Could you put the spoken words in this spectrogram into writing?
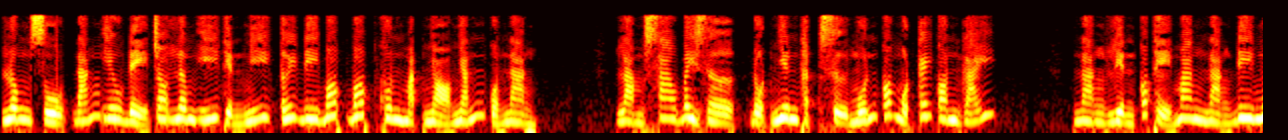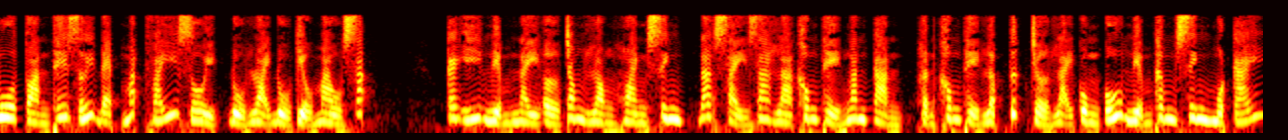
lông xù đáng yêu để cho lâm ý thiện nghĩ tới đi bóp bóp khuôn mặt nhỏ nhắn của nàng. Làm sao bây giờ, đột nhiên thật sự muốn có một cái con gái. Nàng liền có thể mang nàng đi mua toàn thế giới đẹp mắt váy rồi, đủ loại đủ kiểu màu sắc. Cái ý niệm này ở trong lòng hoành sinh đã xảy ra là không thể ngăn cản, hận không thể lập tức trở lại cùng cố niệm thâm sinh một cái.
